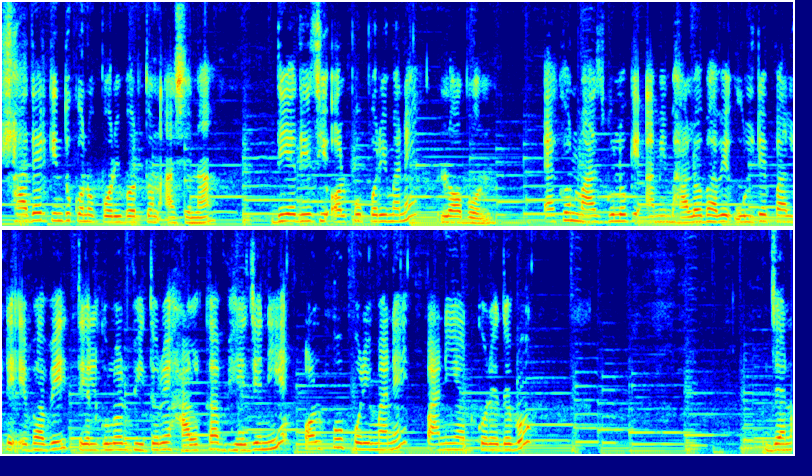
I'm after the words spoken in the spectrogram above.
স্বাদের কিন্তু কোনো পরিবর্তন আসে না। দিয়ে দিয়েছি অল্প পরিমাণে লবণ। এখন মাছগুলোকে আমি ভালোভাবে উল্টে পাল্টে এভাবেই তেলগুলোর ভিতরে হালকা ভেজে নিয়ে অল্প পরিমাণে পানি অ্যাড করে দেব। যেন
